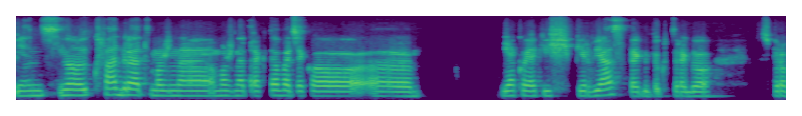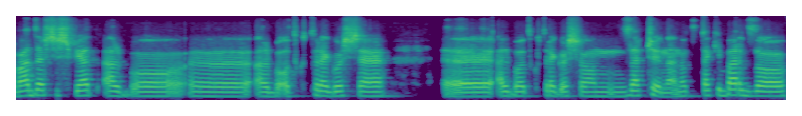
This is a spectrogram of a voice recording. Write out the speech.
Więc no, kwadrat można, można traktować jako, e, jako jakiś pierwiastek, do którego sprowadza się świat albo, e, albo od którego się e, albo od którego się on zaczyna. No to takie bardzo,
